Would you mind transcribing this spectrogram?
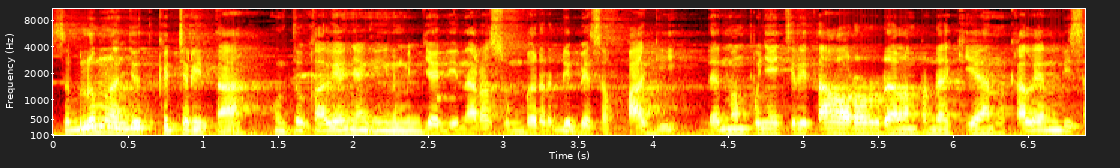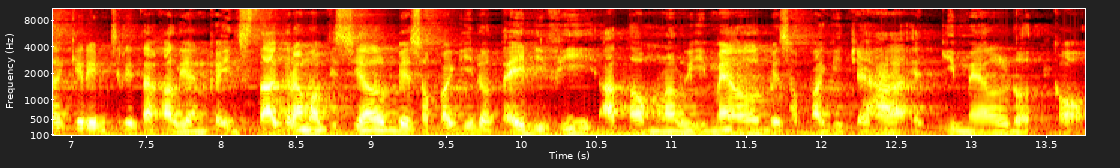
Sebelum lanjut ke cerita, untuk kalian yang ingin menjadi narasumber di besok pagi dan mempunyai cerita horor dalam pendakian, kalian bisa kirim cerita kalian ke Instagram official besokpagi.idv atau melalui email besokpagi.ch@gmail.com.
